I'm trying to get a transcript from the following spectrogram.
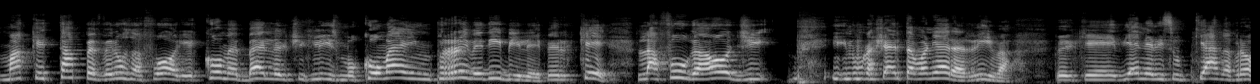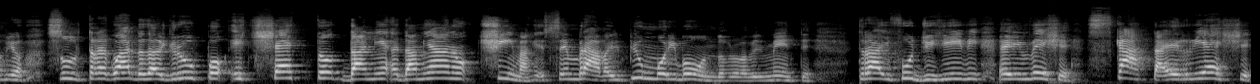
Ma che tappa è venuta fuori e com'è bello il ciclismo, com'è imprevedibile perché la fuga oggi in una certa maniera arriva perché viene risucchiata proprio sul traguardo dal gruppo eccetto Dani- Damiano Cima che sembrava il più moribondo probabilmente tra i fuggitivi e invece scatta e riesce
